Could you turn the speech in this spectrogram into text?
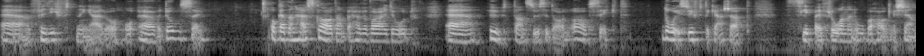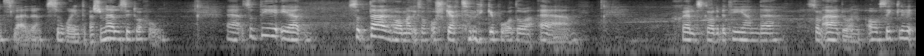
eh, förgiftningar och, och överdoser. Och att den här skadan behöver vara gjord eh, utan suicidal avsikt. Då i syfte kanske att slippa ifrån en obehaglig känsla eller en svår interpersonell situation. Eh, så det är så där har man liksom forskat mycket på då eh, självskadebeteende som är då en avsiktlig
